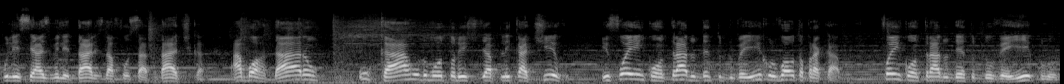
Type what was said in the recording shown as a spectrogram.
policiais militares da Força Tática abordaram o carro do motorista de aplicativo e foi encontrado dentro do veículo, volta para cá, foi encontrado dentro do veículo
